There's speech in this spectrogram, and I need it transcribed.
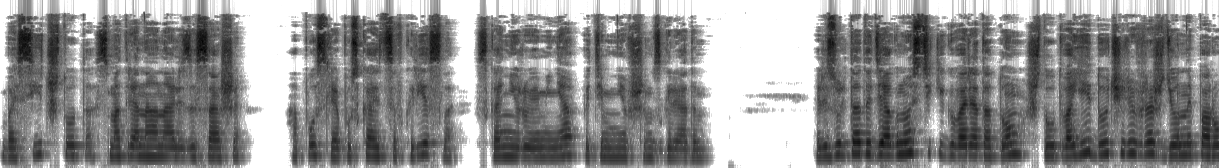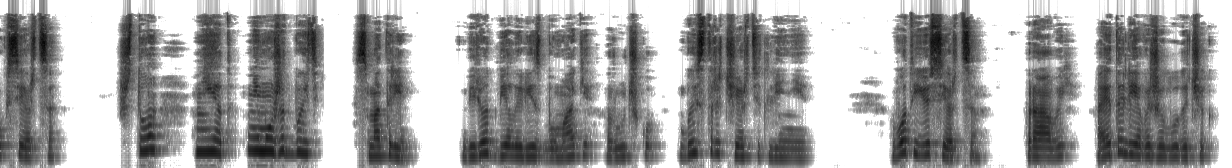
басит что-то, смотря на анализы Саши, а после опускается в кресло, сканируя меня потемневшим взглядом. Результаты диагностики говорят о том, что у твоей дочери врожденный порог сердца. Что? Нет, не может быть. Смотри. Берет белый лист бумаги, ручку, быстро чертит линии. Вот ее сердце. Правый, а это левый желудочек.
